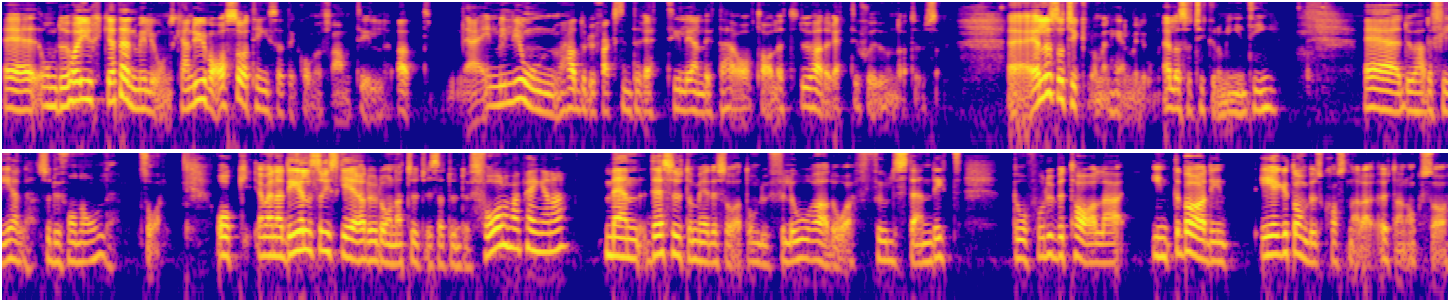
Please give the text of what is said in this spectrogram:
Eh, om du har yrkat en miljon så kan det ju vara så att tingsrätten kommer fram till att nej, en miljon hade du faktiskt inte rätt till enligt det här avtalet. Du hade rätt till 700 000. Eh, eller så tycker de en hel miljon, eller så tycker de ingenting. Eh, du hade fel, så du får noll. Så. Och jag menar, dels riskerar du då naturligtvis att du inte får de här pengarna. Men dessutom är det så att om du förlorar då fullständigt, då får du betala inte bara din eget ombudskostnader utan också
